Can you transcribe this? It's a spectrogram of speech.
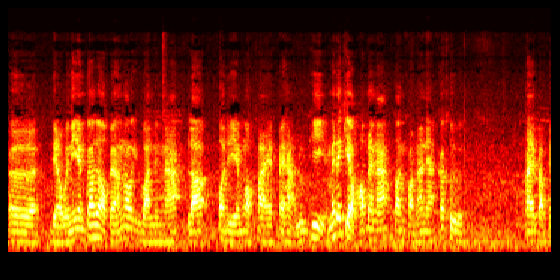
เออเดี๋ยววันนี้เอ็มก็จะออกไปข้างนอกอีกวันหนึ่งนะ แล้วพอดีเอ็มออกไปไปหารุ่นพี่ ไม่ได้เกี่ยวกับออฟเลยนะ ตอนก่อนหน้านี้ก็คือ ไปแบบไป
